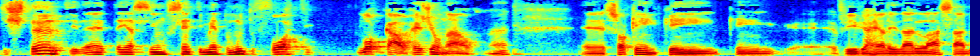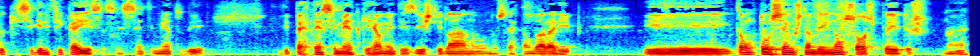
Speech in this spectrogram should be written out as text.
distante, né, tem assim um sentimento muito forte local, regional, né? É, só quem, quem, quem é, vive a realidade lá sabe o que significa isso, assim, esse sentimento de, de pertencimento que realmente existe lá no, no sertão do Araripe. E então trouxemos também não só os pleitos, né,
